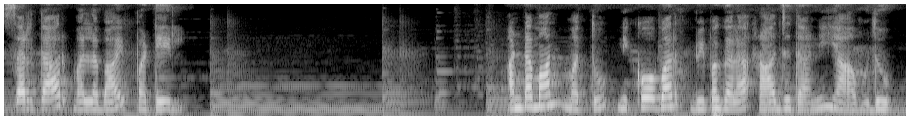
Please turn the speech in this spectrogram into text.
ಸರ್ದಾರ್ ವಲ್ಲಭಾಯ್ ಪಟೇಲ್. ಅಂಡಮಾನ್ ಮತ್ತು ನಿಕೋಬಾರ್ ದ್ವೀಪಗಳ ರಾಜಧಾನಿ ಯಾವುದು?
